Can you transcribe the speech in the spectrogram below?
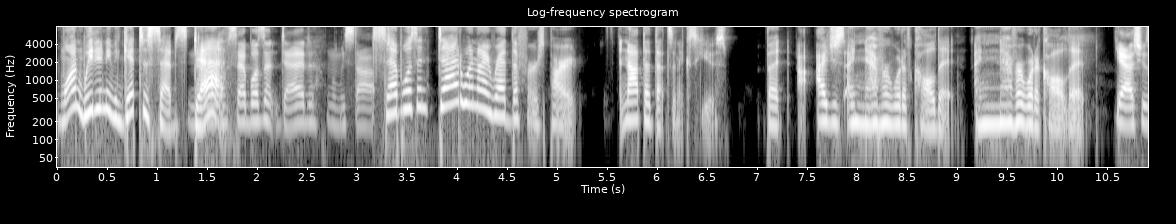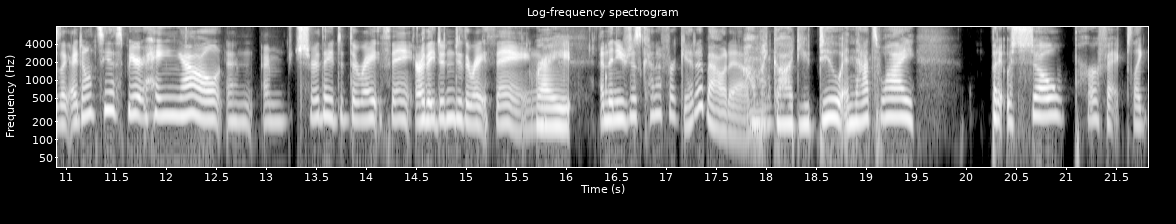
one, we didn't even get to Seb's No, death. Seb wasn't dead when we stopped. Seb wasn't dead when I read the first part. Not that that's an excuse, but I- just, I never would have called it. I never would have called it. Yeah, she was like, I don't see a spirit hanging out, and I'm sure they did the right thing, or they didn't do the right thing. Right. And then you just kind of forget about him. Oh my God, you do. And that's why, but it was so perfect. Like,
